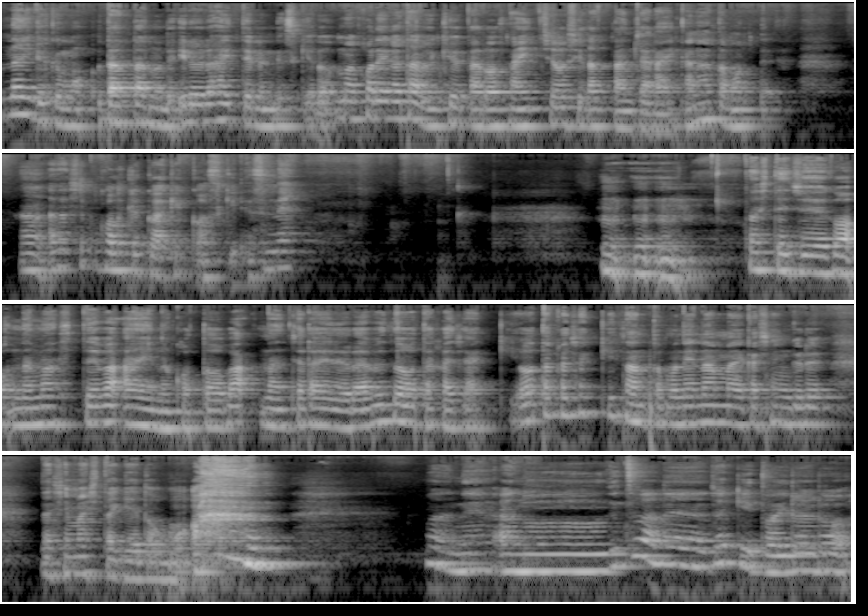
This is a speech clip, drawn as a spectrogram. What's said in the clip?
何曲も歌ったのでいろいろ入ってるんですけど、まあこれが多分九太郎さん一押しだったんじゃないかなと思って。うん、私もこの曲は結構好きですね。うんうんうん。そして15、ナマステは愛の言葉、なんちゃらいるラブズ大高ジャッキー。大高ジャッキーさんともね、何枚かシングル出しましたけども。まあね、あのー、実はね、ジャッキーとはいろいろ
